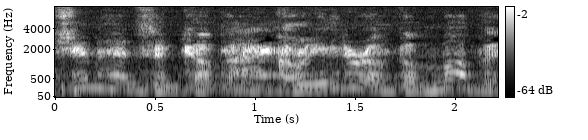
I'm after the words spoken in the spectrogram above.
Jim Henson Company, creator of The Muppets.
